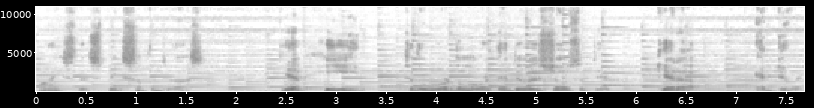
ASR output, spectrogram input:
Christ that speaks something to us. Give heed to the word of the Lord, then do as Joseph did get up and do it.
